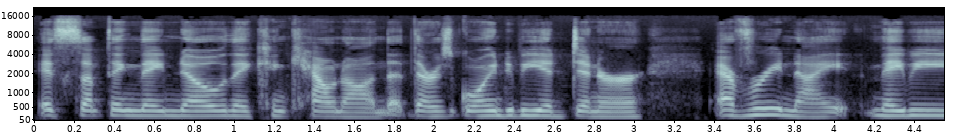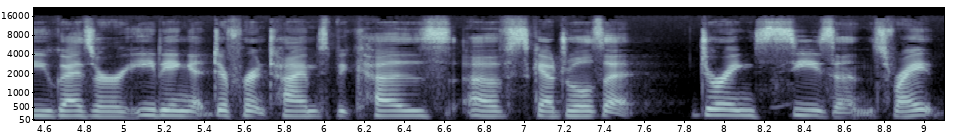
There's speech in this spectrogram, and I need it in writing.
It's something they know they can count on that there's going to be a dinner every night. Maybe you guys are eating at different times because of schedules at during seasons, right?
